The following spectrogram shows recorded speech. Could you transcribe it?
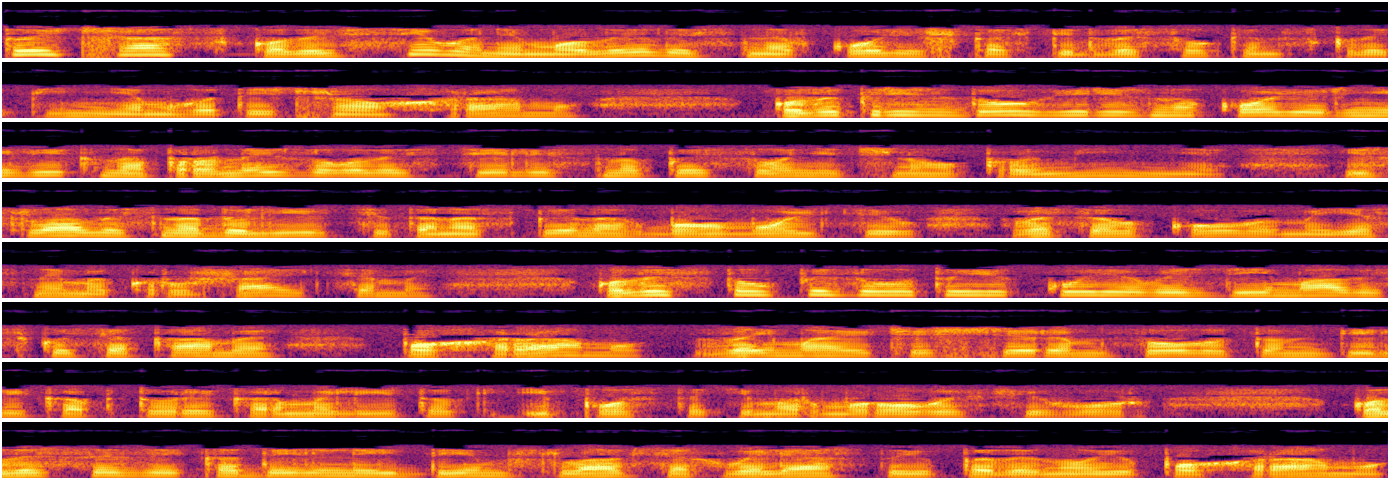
Той час, коли всі вони молились навколішках під високим склепінням готичного храму, коли крізь довгі різноколірні вікна пронизувались цілі снопи сонячного проміння і слались на долівці та на спинах богомольців веселковими ясними кружальцями, коли стовпи золотої куєви здіймались косяками по храму, займаючи щирим золотом білі каптури кармеліток і постаті мармурових фігур, коли сизий кадильний дим слався хвилястою пеленою по храму,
